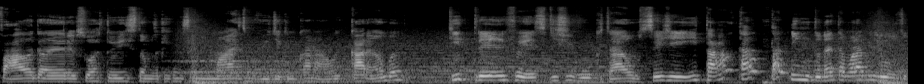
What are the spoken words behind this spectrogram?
Fala galera, eu sou o Arthur e estamos aqui começando mais um vídeo aqui no canal E caramba, que trailer foi esse de She-Hulk, tá? O CGI tá, tá, tá lindo, né? Tá maravilhoso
